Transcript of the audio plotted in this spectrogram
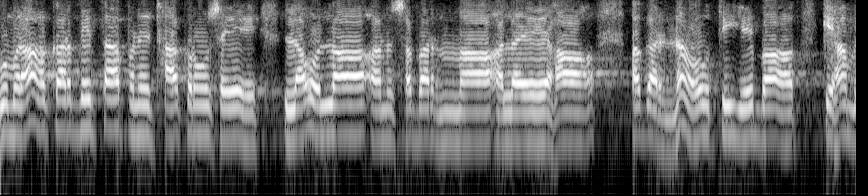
گمراہ کر دیتا اپنے ٹھاکروں سے۔ لولا ان صبر نہ اگر نہ ہوتی یہ بات کہ ہم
